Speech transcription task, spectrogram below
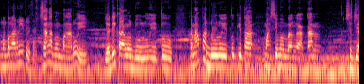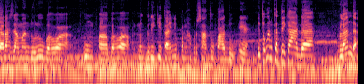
mempengaruhi itu, Ustaz? sangat mempengaruhi. Jadi kalau dulu itu, kenapa dulu itu kita masih membanggakan sejarah zaman dulu bahwa um, uh, bahwa negeri kita ini pernah bersatu padu. Iya. Itu kan ketika ada Belanda,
